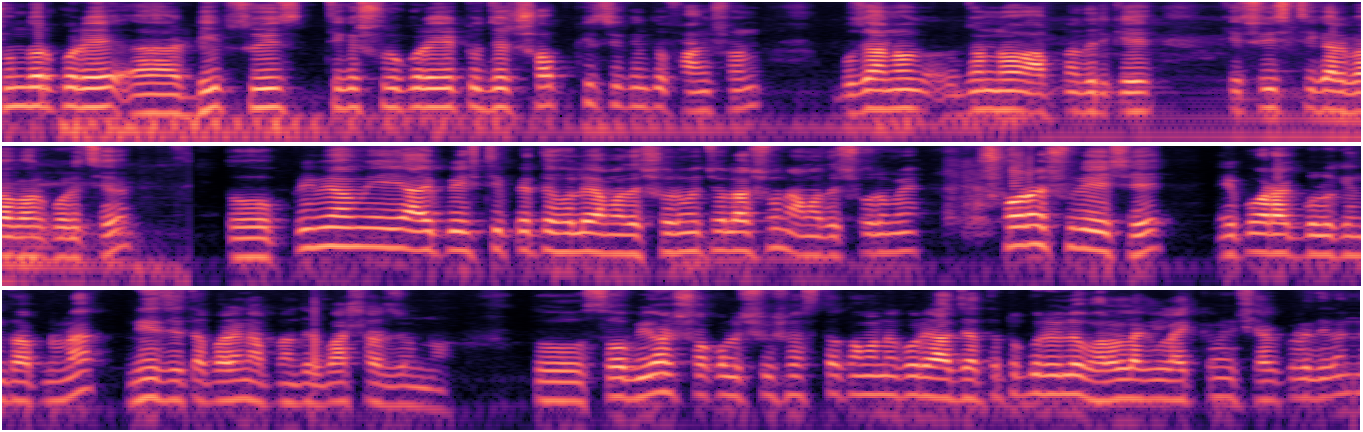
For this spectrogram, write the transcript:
সুন্দর করে ডিপ সুইচ থেকে শুরু করে এ টু জেড সব কিছু কিন্তু ফাংশন বোঝানোর জন্য আপনাদেরকে কিছু স্টিকার ব্যবহার করেছে। তো প্রিমিয়াম এই আইপিএসটি পেতে হলে আমাদের শোরুমে চলে আসুন। আমাদের শোরুমে সরাসরি এসে এই প্রোডাক্টগুলো কিন্তু আপনারা নিয়ে যেতে পারেন আপনাদের বাসার জন্য। তো সবিওর সকলে সুস্বাস্থ্য কামনা করে আজ এতটুকু হলেও ভালো লাগলে লাইক কমেন্ট শেয়ার করে দিবেন।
